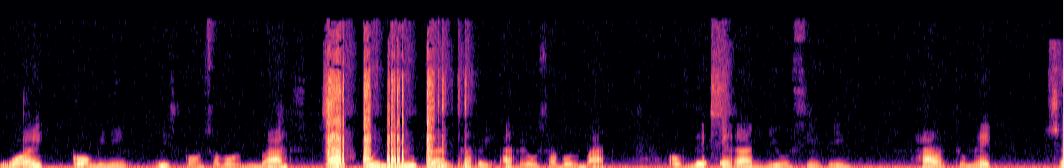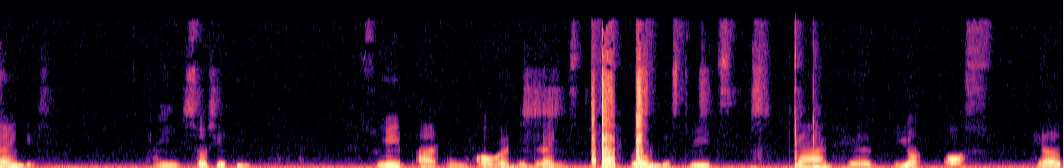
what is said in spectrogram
Why combining disposable bags when you can carry a reusable bag? of the errand you simply have to make changes in society. Sweep and uncover the drains from the streets can help you us help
